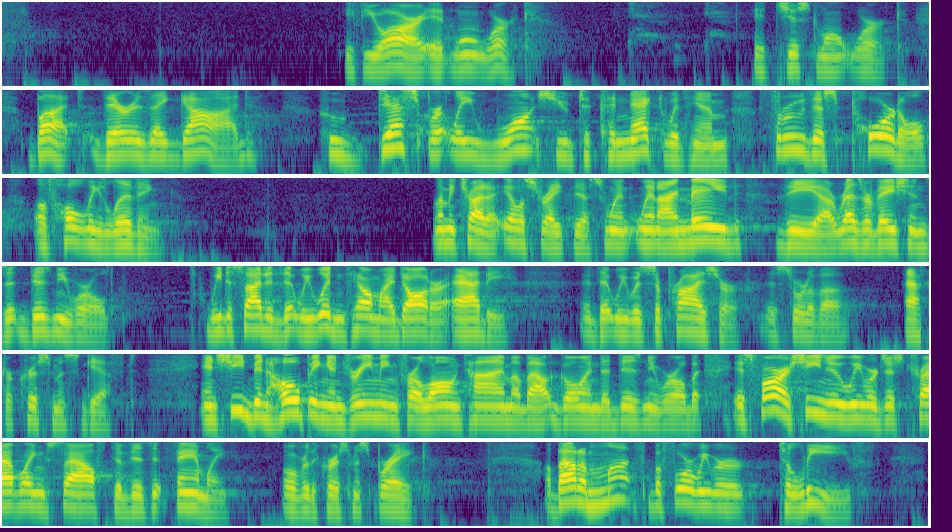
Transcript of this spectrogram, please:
If you are, it won't work. It just won't work. But there is a God who desperately wants you to connect with Him through this portal of holy living. Let me try to illustrate this. When, when I made the uh, reservations at Disney World, we decided that we wouldn't tell my daughter, Abby, that we would surprise her as sort of a after Christmas gift. And she'd been hoping and dreaming for a long time about going to Disney World, but as far as she knew, we were just traveling south to visit family over the Christmas break. About a month before we were to leave,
